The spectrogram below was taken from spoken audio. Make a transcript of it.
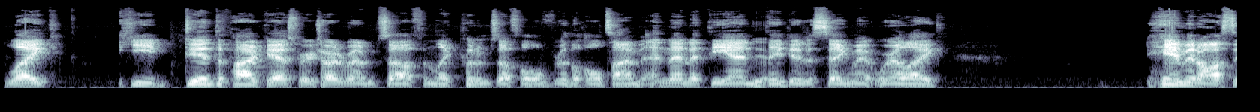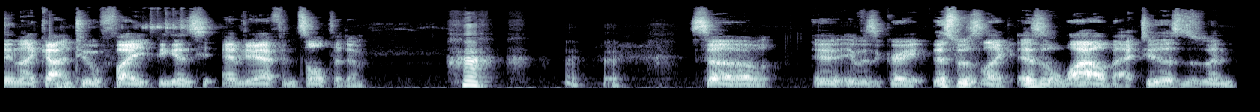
like he did the podcast where he talked about himself and like put himself over the whole time, and then at the end Yeah. they did a segment where like him and Austin like got into a fight because MJF insulted him. so it, it was great. This was like this is a while back too. This is when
